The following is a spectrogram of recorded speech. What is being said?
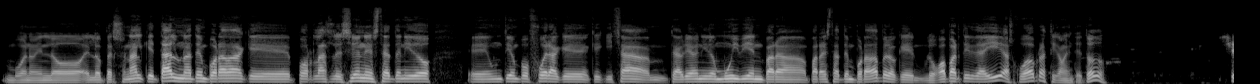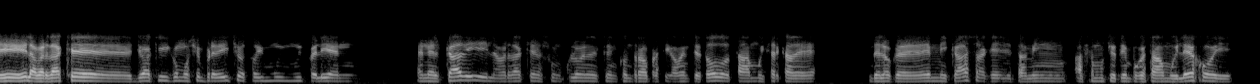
Bueno en lo, en lo personal qué tal una temporada que por las lesiones te ha tenido eh, un tiempo fuera que, que, quizá te habría venido muy bien para, para esta temporada pero que luego a partir de ahí has jugado prácticamente todo. Sí la verdad es que yo aquí como siempre he dicho estoy muy muy feliz en, en el Cádiz y la verdad es que es un club en el que he encontrado prácticamente todo. Está muy cerca de de lo que es mi casa, que también hace mucho tiempo que estaba muy lejos y,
